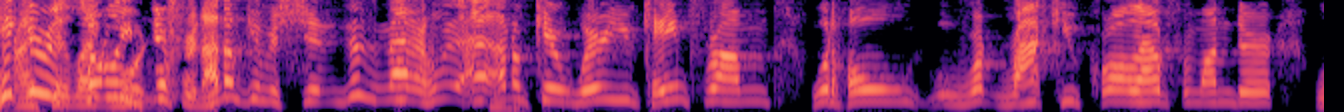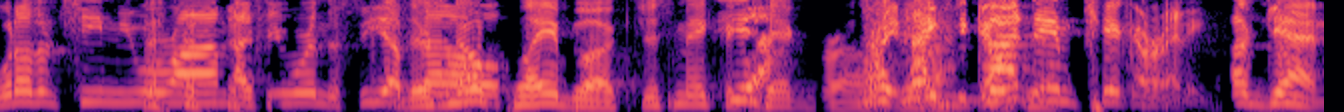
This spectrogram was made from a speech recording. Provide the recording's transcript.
I Kicker is totally Morten- different. I don't give a shit. It doesn't matter who. I I don't care where you came from, what hole, what rock you crawl out from under, what other team you were on. if you were in the CFL, There's no playbook. Just make the Yeah, kick, bro. right, Yeah. Make the goddamn kick already. again,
